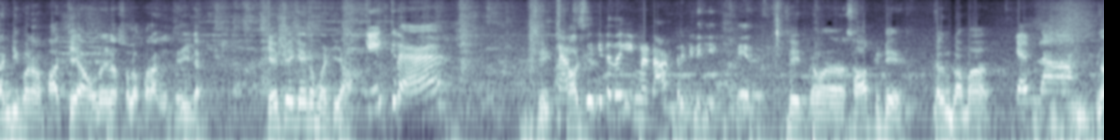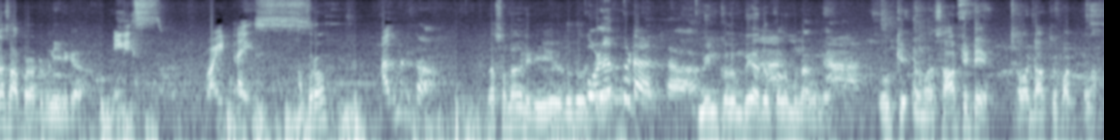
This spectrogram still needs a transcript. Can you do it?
கண்டிப்பாக நான் பார்த்தே ஆகணும். என்ன சொல்ல போகிறாங்கன்னு தெரியல. கேட்பே கேட்க மாட்டியா? கேட்குறேன். சரி சரி நம்ம சாப்பிட்டுட்டு கிளம்பலாமா? என்ன சாப்பாடு ஆர்டர் பண்ணியிருக்க? மீல்ஸ் ஒயிட் ரைஸ் அப்புறம்? அது மட்டும் தான் நான் சொன்னாங்களே குழம்புடா மீன் குழம்பு அதோ குழம்புனாங்களே. ஓகே நம்ம சாப்பிட்டுட்டு நம்ம டாக்டர் பார்க்க போகலாம்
